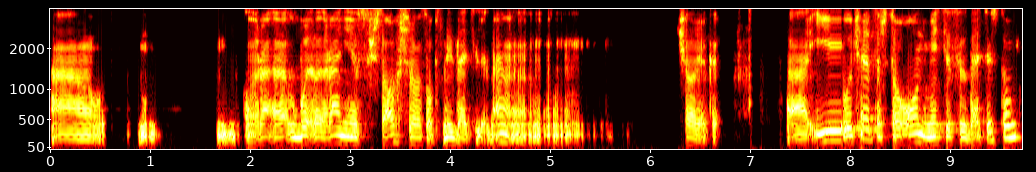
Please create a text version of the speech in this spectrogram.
а, ну, ранее существовавшего, собственно, издателя, да, э, человека. И получается, что он вместе с издательством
